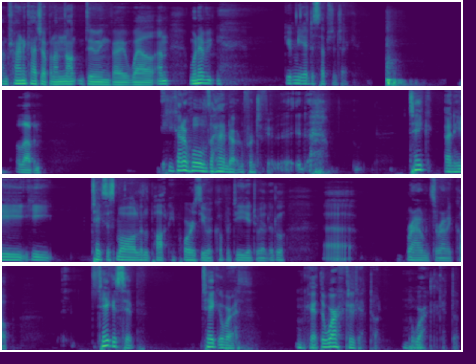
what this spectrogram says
I'm trying to catch up and I'm not doing very well. And whenever Give me a deception check. 11 He kind of holds a hand out in front of you. It- take, and he he takes a small little pot and he pours you a cup of tea into a little uh, brown ceramic cup. Take a sip. Take a breath. Mm. Okay, the work will get done. The mm. work will get done.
